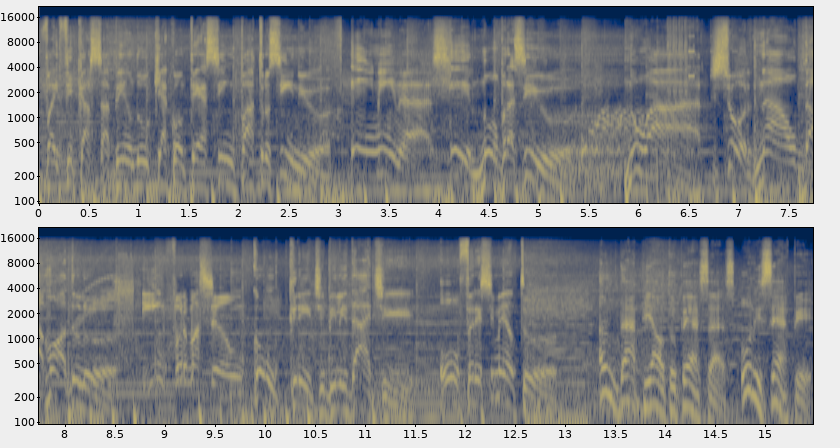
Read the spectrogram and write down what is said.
vai ficar sabendo o que acontece em patrocínio, em Minas e no Brasil. No ar, Jornal da Módulo. Informação com credibilidade. Oferecimento. Andap Autopeças, Unicep,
